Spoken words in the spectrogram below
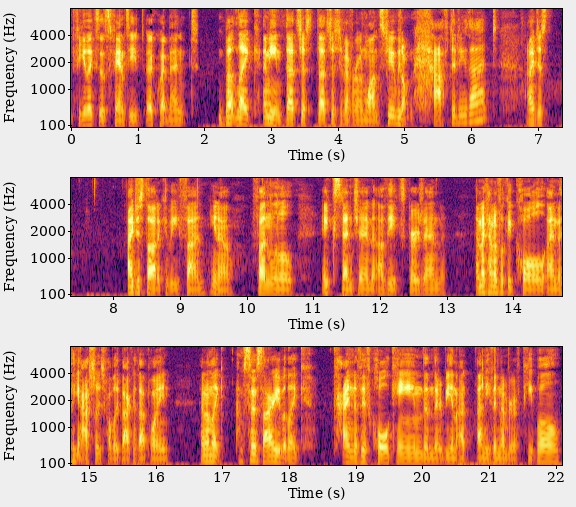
Felix's fancy equipment. But like, I mean, that's just that's just if everyone wants to. We don't have to do that. I just I just thought it could be fun, you know, fun little extension of the excursion. And I kind of look at Cole, and I think Ashley's probably back at that point. And I'm like, I'm so sorry, but like, kind of if Cole came, then there'd be an un- uneven number of people.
